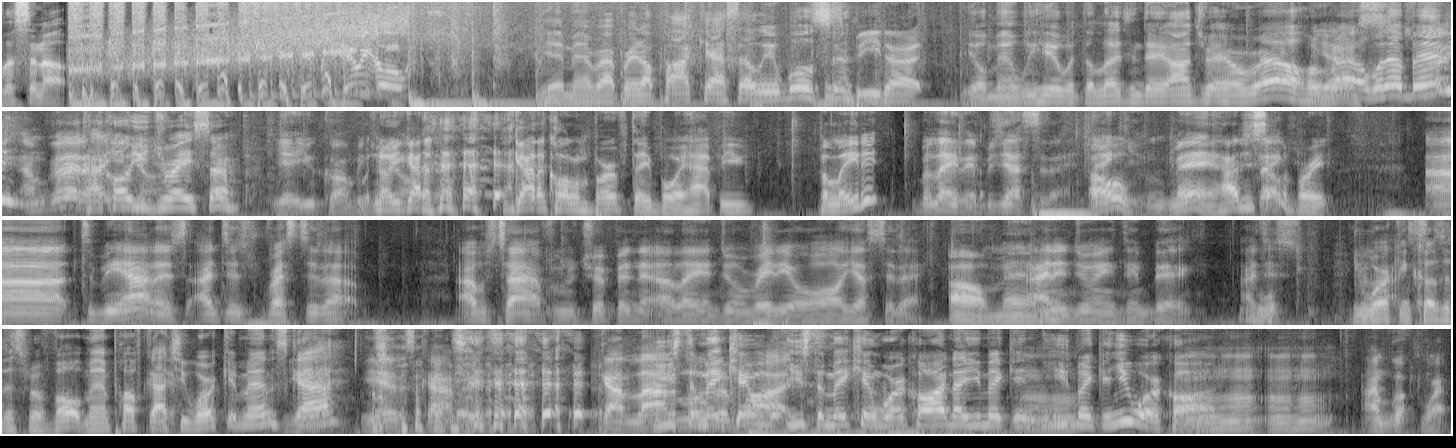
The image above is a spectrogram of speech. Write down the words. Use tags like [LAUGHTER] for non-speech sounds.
Listen up. Here we go. Yeah, man. Rap Radar Podcast. Elliott Wilson. Let's be that. Yo, man. We here with the legendary Andre Harrell. Harrell, Yes. what up, baby? right. I'm good. Can I How call you you? Dre, sir? Yeah, you call me. No, you gotta you gotta call him birthday boy. Happy belated. belated, but yesterday. Thank oh you. man, how'd you Thank you. celebrate? Uh, to be honest, I just rested up. I was tired from the trip into LA and doing radio all yesterday. Oh man, I didn't do anything big. I just You working because of this revolt, man. Puff got you working, man. This yeah, guy. yeah, this conference [LAUGHS] got a lot used of to make him parts. used to make him work hard. Now you making he's making you work hard. Mm-hmm. I'm going. What?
